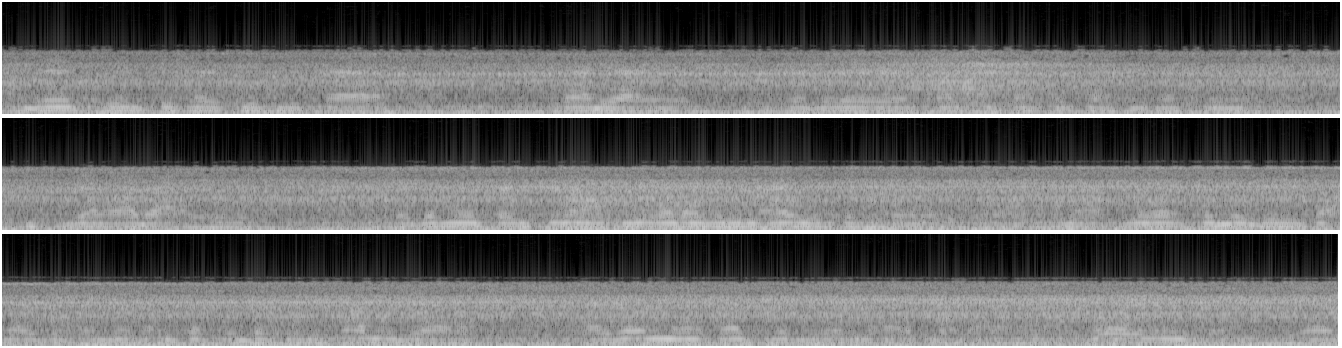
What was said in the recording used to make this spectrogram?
हंड्रेड ट्वेंटी फाय सीसीच्या गाडी आहे त्याच्याकडे पाचशे पाचशे सहाशे पाचशे ज्या गाड्या आहेत त्याच्यामुळे त्यांची ना आपली बराबरी नाही होऊ शकत आपण आपल्या पद्धतीने चालायचं त्यांना त्यांच्या पद्धतीने चालू द्या आय डोंट नो काय प्रॉब्लेम नाही आपल्याला बरोबर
